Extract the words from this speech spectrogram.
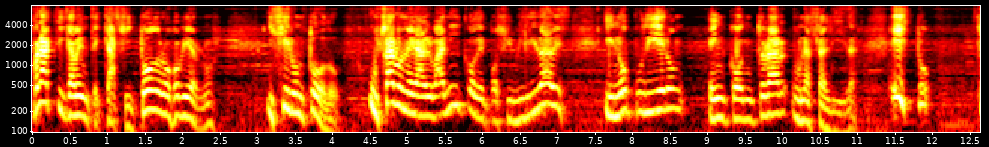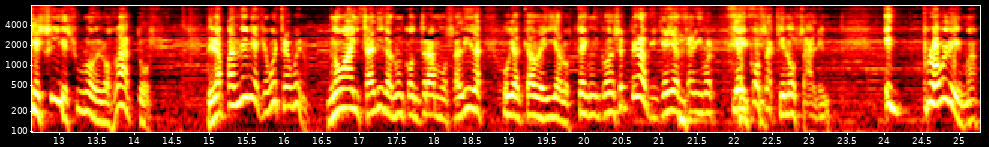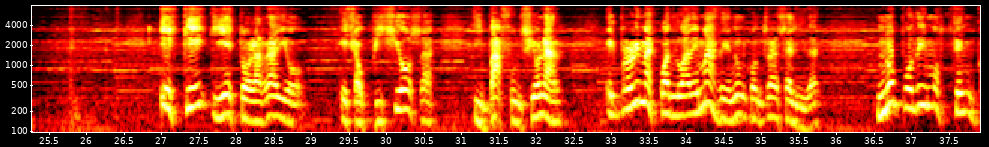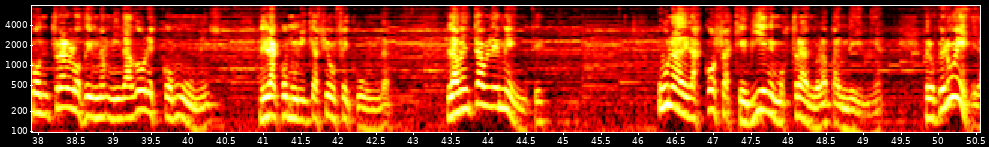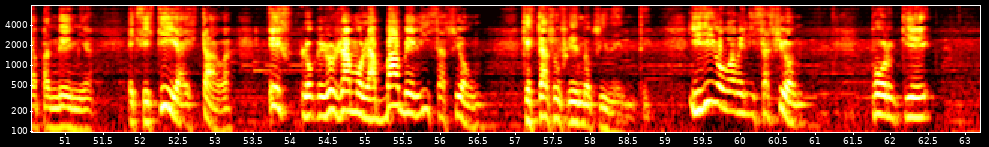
prácticamente casi todos los gobiernos hicieron todo. Usaron el albanico de posibilidades y no pudieron encontrar una salida. Esto, que sí es uno de los datos de la pandemia que muestra, bueno, no hay salida, no encontramos salida. Hoy acá veía a los técnicos desesperados que querían salir, y hay cosas que no salen. El problema es que, y esto la radio es auspiciosa y va a funcionar, el problema es cuando además de no encontrar salida, no podemos encontrar los denominadores comunes de la comunicación fecunda. Lamentablemente, una de las cosas que viene mostrando la pandemia, pero que no es de la pandemia, existía, estaba, es lo que yo llamo la babelización que está sufriendo Occidente. Y digo babelización porque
